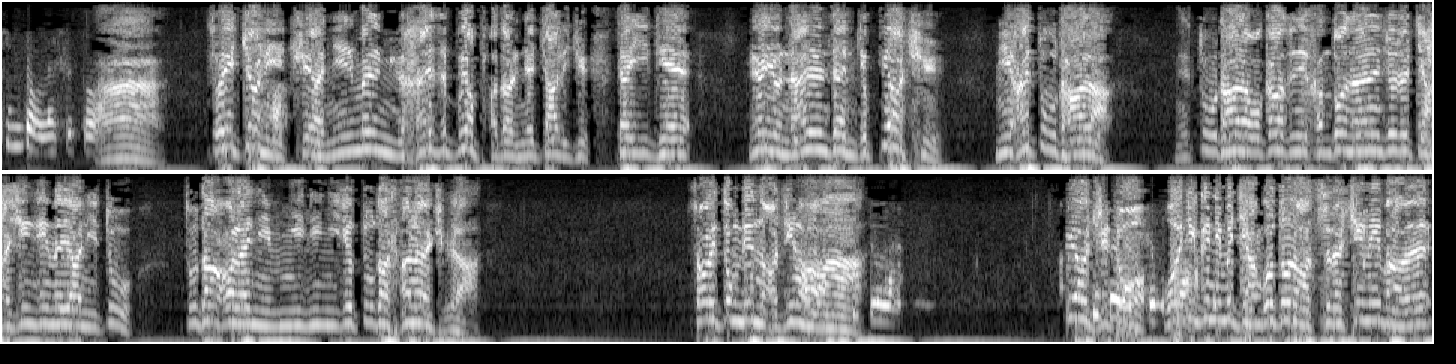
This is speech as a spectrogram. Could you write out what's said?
听懂了，师傅。啊，所以叫你去啊！你们女孩子不要跑到人家家里去待一天，人家有男人在你就不要去，你还渡他了，你渡他了，我告诉你，很多男人就是假惺惺的要你渡，渡到后来你你你你就渡到他那儿去了，稍微动点脑筋好吧？不要去渡是的是的，我已经跟你们讲过多少次了，心灵法门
